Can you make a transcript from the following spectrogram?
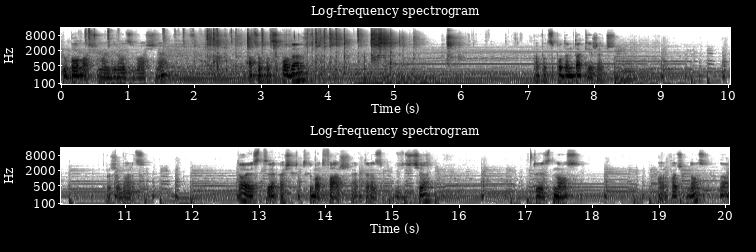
próbować, moi drodzy, właśnie. A co pod spodem? A pod spodem takie rzeczy. Proszę bardzo. To jest jakaś ch- chyba twarz, jak teraz widzicie. Tu jest nos. Chodź, nos? Nos.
